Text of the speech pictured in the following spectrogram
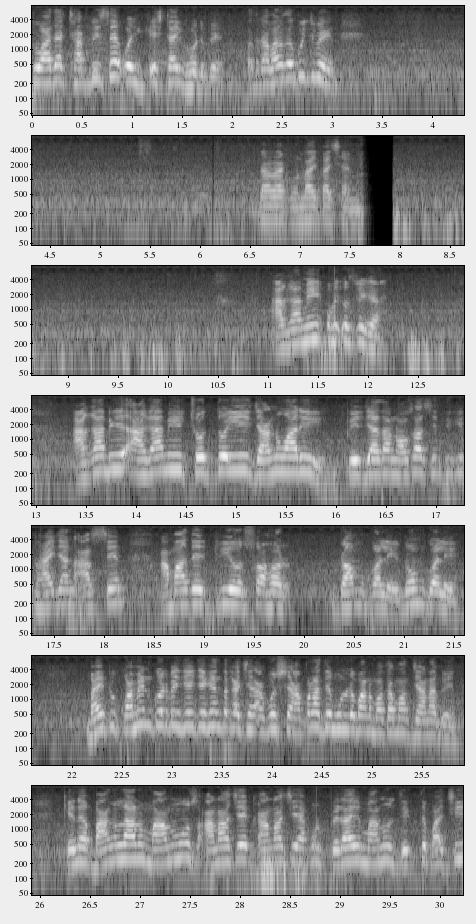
দু হাজার ছাব্বিশে ওই কেসটাই ঘটবে। কথাটা ভালো করে বুঝবেন? দাঁড়া এখন লাইভ আছে আমি। আগামী আগামী আগামী চোদ্দোই জানুয়ারি পীরজাদা নওশাদ সিদ্দিকী ভাইজান আসছেন আমাদের প্রিয় শহর ডমকলে, ডোমকলে। ভাই, একটু কমেন্ট করবেন যে যেখান থেকে আছেন। অবশ্যই আপনাদের মূল্যবান মতামত জানাবেন। কেন বাংলার মানুষ আনাচে কানাচে এখন প্রায় মানুষ দেখতে পাচ্ছি,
